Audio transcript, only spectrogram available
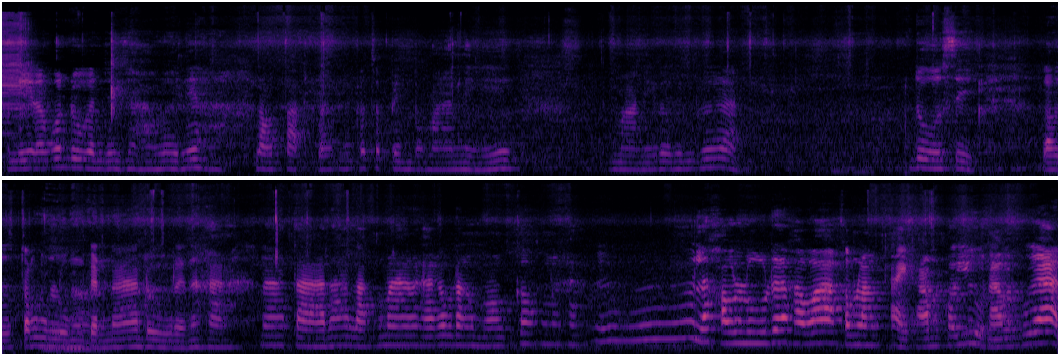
วันนี้เราก็ดูกันยาวๆเลยเนี่ยค่ะ เราตัดแล้วมันก็จะเป็นประมาณนี้ ประมาณนี้เลยเพื่อนๆ ดูสิ เราจะต้องลุมกันหน้าดูเลยนะคะ หน้าตาน่ารักมากนะคะกำลังมองกล้องนะคะเออแล้วเขารู้ด้วยนะคะว่ากำลังถ่ายทำเขาอยู่นะเพื่อน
